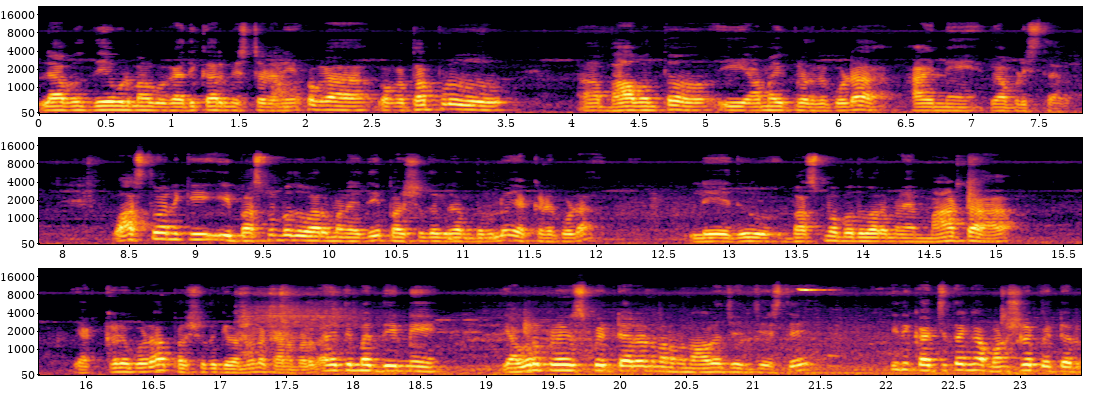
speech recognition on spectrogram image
లేకపోతే దేవుడు మనకు ఒక అధికారం ఇస్తాడని ఒక ఒక తప్పుడు భావంతో ఈ అమాయక ప్రజలు కూడా ఆయన్ని వెంబడిస్తారు. వాస్తవానికి ఈ భస్మ బుధవారం అనేది పరిశుద్ధ గ్రంథంలో ఎక్కడ కూడా లేదు. భస్మ బుధవారం అనే మాట ఎక్కడ కూడా పరిశుద్ధ గ్రంథంలో కనబడదు. అయితే మరి దీన్ని ఎవరు ప్రవేశపెట్టారని మనం ఆలోచన చేస్తే ఇది ఖచ్చితంగా మనుషులు పెట్టారు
